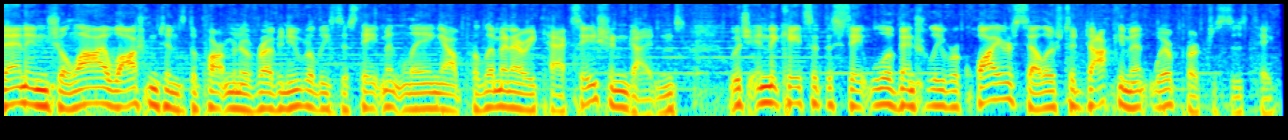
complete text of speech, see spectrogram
Then in July, Washington's Department of Revenue released a statement laying out preliminary taxation guidance, which indicates that the state will eventually require sellers to document where purchases take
